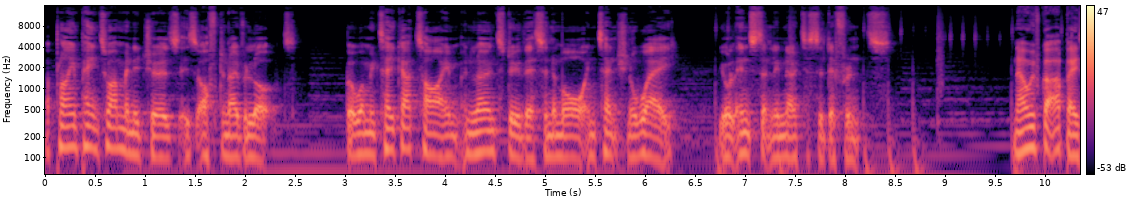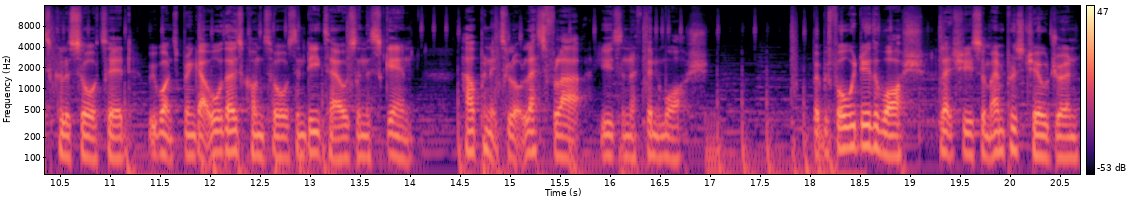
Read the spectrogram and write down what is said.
Applying paint to our miniatures is often overlooked, but when we take our time and learn to do this in a more intentional way, you'll instantly notice a difference. Now we've got our base colour sorted, we want to bring out all those contours and details in the skin, helping it to look less flat using a thin wash. But before we do the wash, let's use some Emperor's Children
